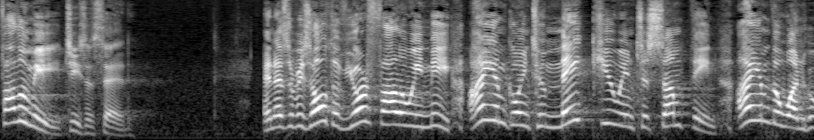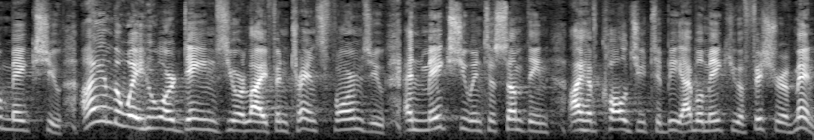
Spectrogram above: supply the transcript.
Follow me, Jesus said. And as a result of your following me, I am going to make you into something. I am the one who makes you. I am the way who ordains your life and transforms you and makes you into something I have called you to be. I will make you a fisher of men,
